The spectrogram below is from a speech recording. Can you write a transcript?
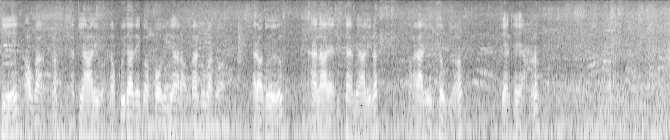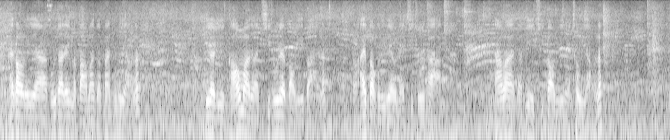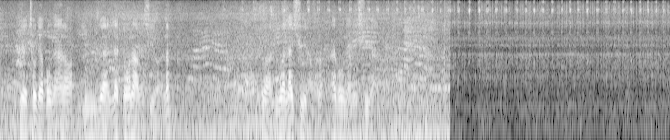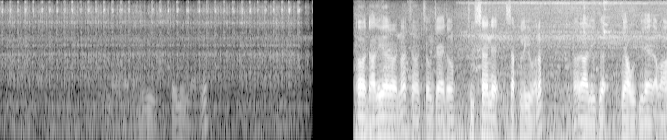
ပြီးရင်အောက်ကနော်အပြားလေးပေါ့နော်ခွေးသားစိတ်တော့ပေါ်လို့မရတော့ပန်းထိုးမှတော့ အဲ့တော့သူ့ကိုခံထားတဲ့ဒီတံပြားလေးနော်ဟောအဲ့ဒါလေးဖြုတ်ပြီးတော့ပြန်ထည့်ရအောင်နော်အကောင်လေးကခွေးသားစိတ်မပါမှတော့ပန်းထိုးလို့ရအောင်နော်ပြီးတော့ဒီခေါင်းမှာတော့ချီထိုးတဲ့ပေါက်လေးပါတယ်နော်အဲ့ပေါက်ကလေးတွေကိုလည်းချီထိုးထားဒါမှတော့ပြီးရင်ချီပေါက်လေးကိုချုပ်ရအောင်နော်ဒီချုပ်တဲ့ပုံစံကတော့လူရဲ့လက်တွန်းတာပဲရှိတော့တယ်နော်သူကလူကလိုက်ရွှေ့တာပေါ့နော်အဲ့ပုံစံလေးရွှေ့ရတယ် အော်ဒါလေးကတော့เนาะကျွန်တော်ကြုံကြိုက်တော့ထူဆန်းတဲ့ဆက်ကလေးပေါ့နော်အဲဒါလေးအတွက်မျှဝေပေးလိုက်ရတာပါ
